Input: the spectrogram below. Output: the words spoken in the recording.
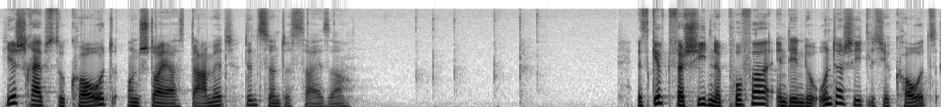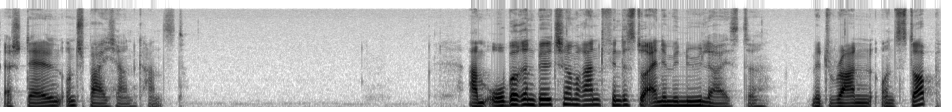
Hier schreibst du Code und steuerst damit den Synthesizer. Es gibt verschiedene Puffer, in denen du unterschiedliche Codes erstellen und speichern kannst. Am oberen Bildschirmrand findest du eine Menüleiste. Mit Run und Stop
